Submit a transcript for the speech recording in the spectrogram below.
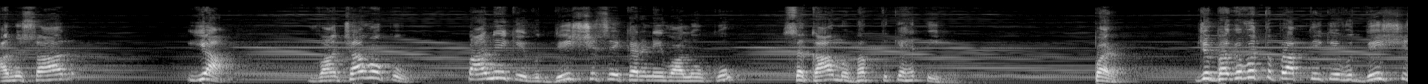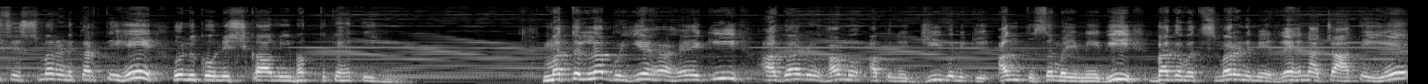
अनुसार या वांछाओं को पाने के उद्देश्य से करने वालों को सकाम भक्त कहते हैं। पर जो भगवत प्राप्ति के उद्देश्य से स्मरण करते हैं, उनको निष्कामी भक्त कहते हैं। मतलब यह है कि अगर हम अपने जीवन के अंत समय में भी भगवत स्मरण में रहना चाहते हैं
